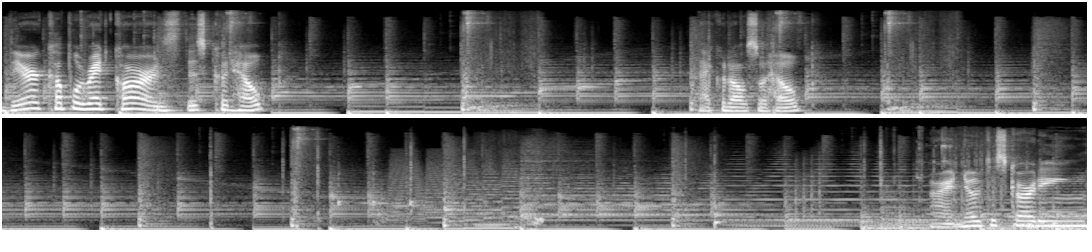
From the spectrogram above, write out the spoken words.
There are a couple red cards. This could help. Could also help. Alright, no discarding.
